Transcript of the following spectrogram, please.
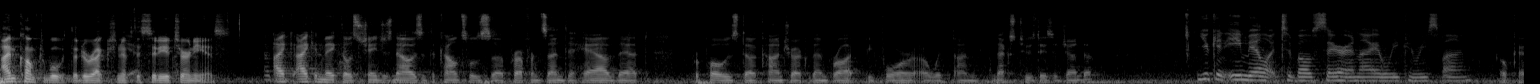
I, I'm comfortable with the direction if Yeah. the city attorney is. I, Okay. I can make those changes now. Is it the council's uh, preference then to have that proposed uh, contract then brought before, uh, with, on next Tuesday's agenda? You can email it to both Sarah and I, and we can respond. Okay.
